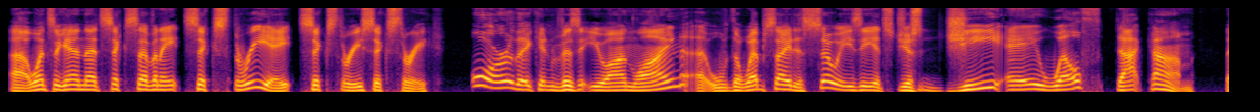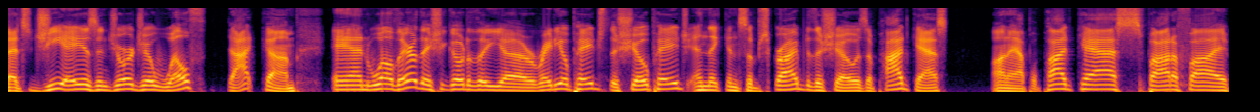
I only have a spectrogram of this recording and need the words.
Uh, once again, that's 678 638 6363 or they can visit you online. Uh, the website is so easy. It's just gawealth.com. That's GA as in Georgia, wealth.com. And well, there they should go to the uh, radio page, the show page, and they can subscribe to the show as a podcast on Apple Podcasts, Spotify.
